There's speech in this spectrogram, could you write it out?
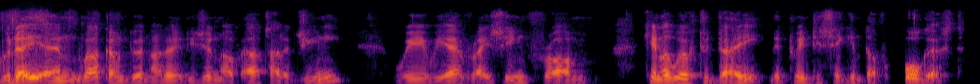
Good day and welcome to another edition of Outsider Genie, where we have racing from Kenilworth today, the 22nd of August.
